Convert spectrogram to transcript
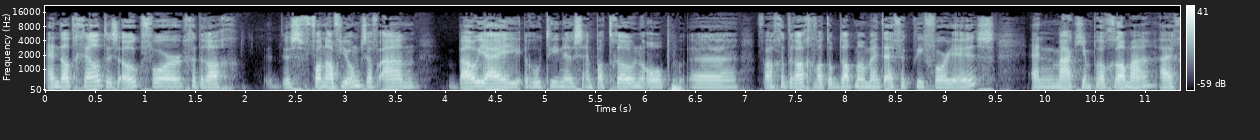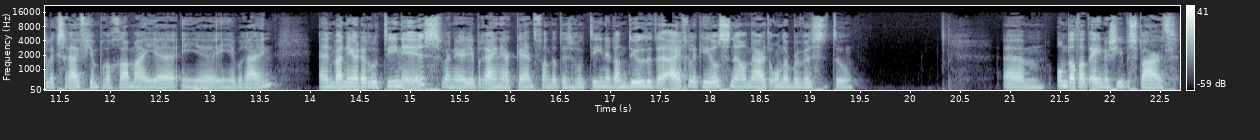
En dat geldt dus ook voor gedrag. Dus vanaf jongs af aan bouw jij routines en patronen op uh, van gedrag wat op dat moment effectief voor je is. En maak je een programma, eigenlijk schrijf je een programma in je, in je, in je brein. En wanneer de routine is, wanneer je brein herkent van dat is routine, dan duwt het eigenlijk heel snel naar het onderbewuste toe. Um, omdat dat energie bespaart.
